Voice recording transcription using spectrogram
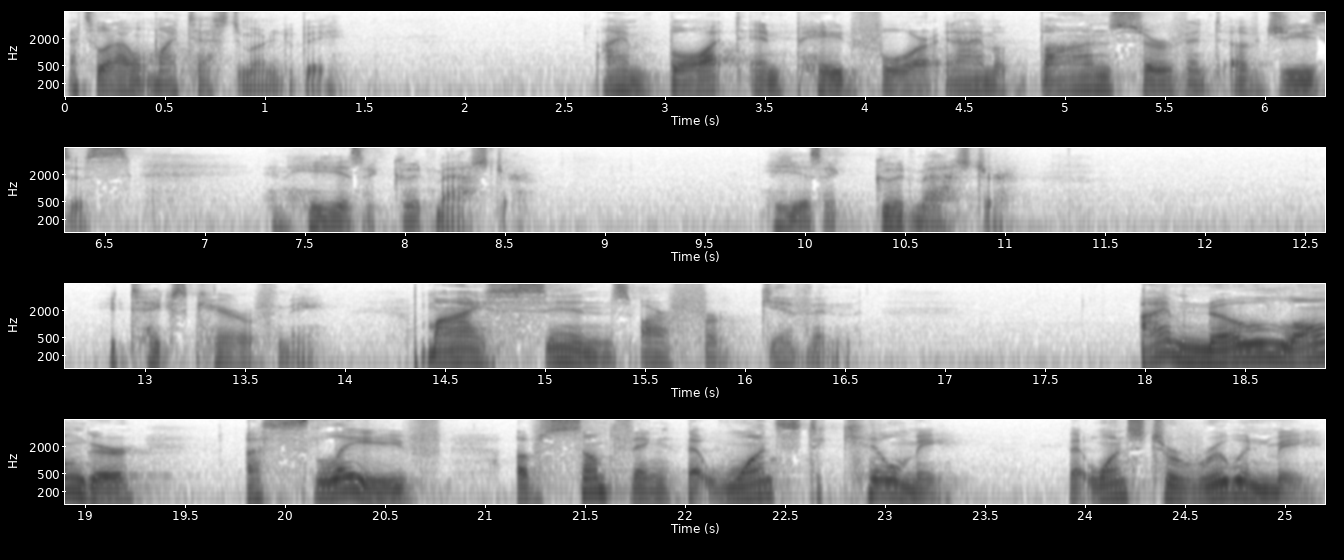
That's what I want my testimony to be. I am bought and paid for, and I am a bondservant of Jesus. And he is a good master. He is a good master. He takes care of me. My sins are forgiven. I am no longer a slave of something that wants to kill me, that wants to ruin me,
